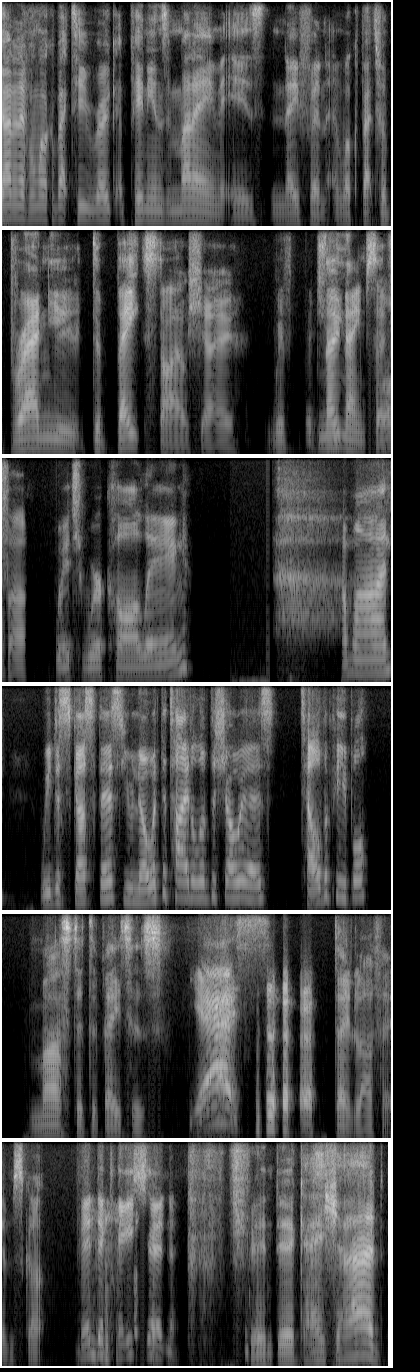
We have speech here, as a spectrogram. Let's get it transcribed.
What's going on, everyone? Welcome back to Rogue Opinions. My name is Nathan, and welcome back to a brand new debate style show with Which no we- name so call- far. Which we're calling. Come on. We discussed this. You know what the title of the show is. Tell the people. Master Debaters. Yes! Don't laugh at him, Scott. Vindication. Vindication!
